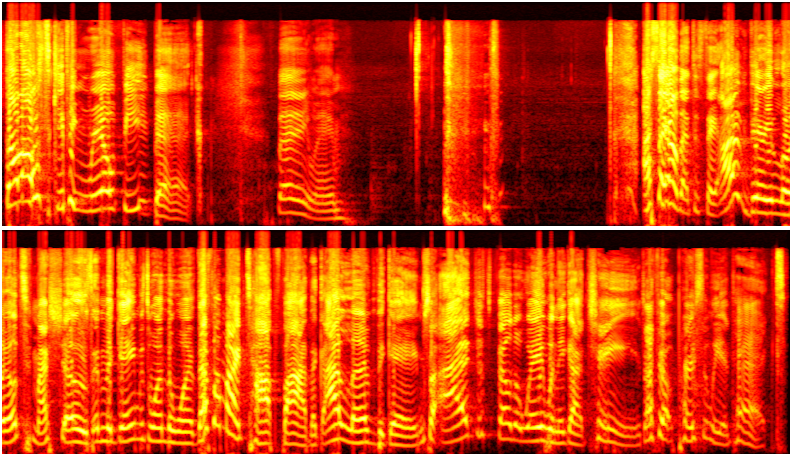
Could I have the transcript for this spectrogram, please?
thought I was giving real feedback. But anyway, I say all that to say I'm very loyal to my shows, and the game is one of the ones that's on my top five. Like I love the game, so I just felt away when it got changed. I felt personally attacked.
